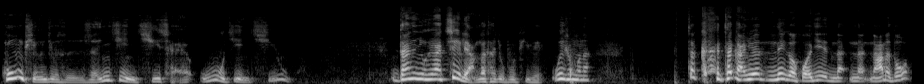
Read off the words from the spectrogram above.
公平就是人尽其才，物尽其用。但是你会发现这两个他就不匹配，为什么呢？他感他感觉那个伙计拿拿拿得多，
